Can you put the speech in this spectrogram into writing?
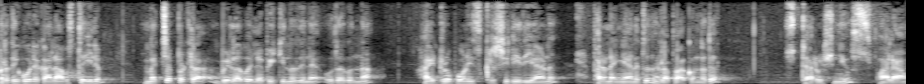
പ്രതികൂല കാലാവസ്ഥയിലും മെച്ചപ്പെട്ട വിളവ് ലഭിക്കുന്നതിന് ഉതകുന്ന ഹൈഡ്രോപോണിക്സ് കൃഷിരീതിയാണ് ഭരണങ്ങാനത്ത് നടപ്പാക്കുന്നത്. Star vision news Pala.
